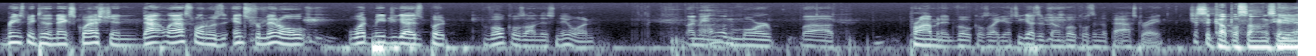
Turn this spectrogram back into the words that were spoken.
brings me to the next question. That last one was instrumental. What made you guys put vocals on this new one? I mean, Um, more uh, prominent vocals, I guess. You guys have done vocals in the past, right? Just a couple songs here Yeah. and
